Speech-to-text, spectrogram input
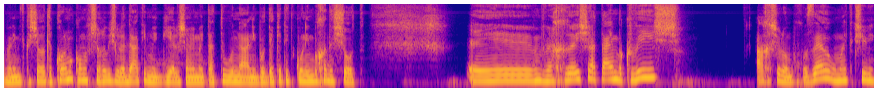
ואני מתקשרת לכל מקום אפשרי בשביל לדעת אם הגיע לשם, אם הייתה תאונה, אני בודקת עדכונים בחדשות. אה, ואחרי שעתיים בכביש, אח שלו חוזר, הוא אומר לי, תקשיבי,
